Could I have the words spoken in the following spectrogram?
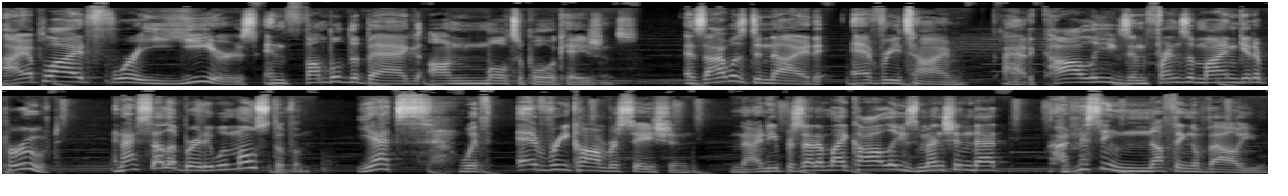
I applied for years and fumbled the bag on multiple occasions. As I was denied every time, I had colleagues and friends of mine get approved, and I celebrated with most of them. Yet, with every conversation, 90% of my colleagues mentioned that I'm missing nothing of value,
